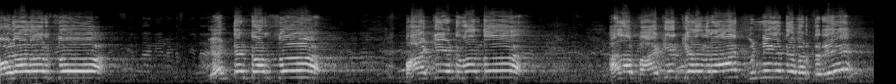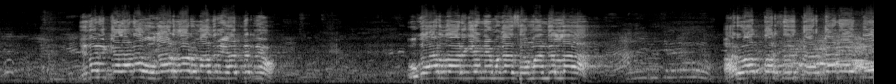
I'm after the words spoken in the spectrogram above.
ಏಳೇಳು ವರ್ಷ, ಎಂಟೆಂಟು ವರ್ಷ ಬಾಕಿ ಇಟ್ಕೊಂಡು? ಅಲ್ಲ, ಬಾಕಿ ಕೇಳಿದ್ರ ಪುಣ್ಯಗತೆ ಬರ್ತೀರಿ? ಇದನ್ನ ಕೇಳೋಣ, ಉಗಾರದವ್ರ ಮಾತ್ರ ಹೇಳ್ತೀರಿ ನೀವು. ಉಗಾರದವ್ರಿಗೆ ನಿಮಗ ಸಂಬಂಧ ಇಲ್ಲ. ಅರವತ್ತು ವರ್ಷದ ಕಾರ್ಖಾನೆ ಐತಿ.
